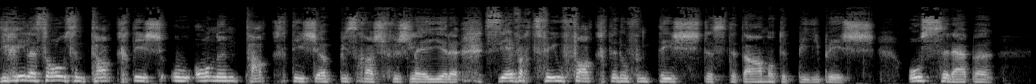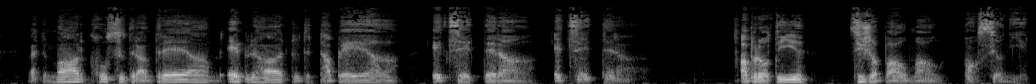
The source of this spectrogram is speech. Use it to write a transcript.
Die Kirche so aus dem Takt ist und auch nicht taktisch etwas kannst verschleiern. Es sind einfach zu viele Fakten auf dem Tisch, dass du da noch dabei bist. Ausser eben, wegen Markus oder Andrea, Eberhard oder Tabea, etc., etc. Aber auch die sind schon bald mal pensioniert.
